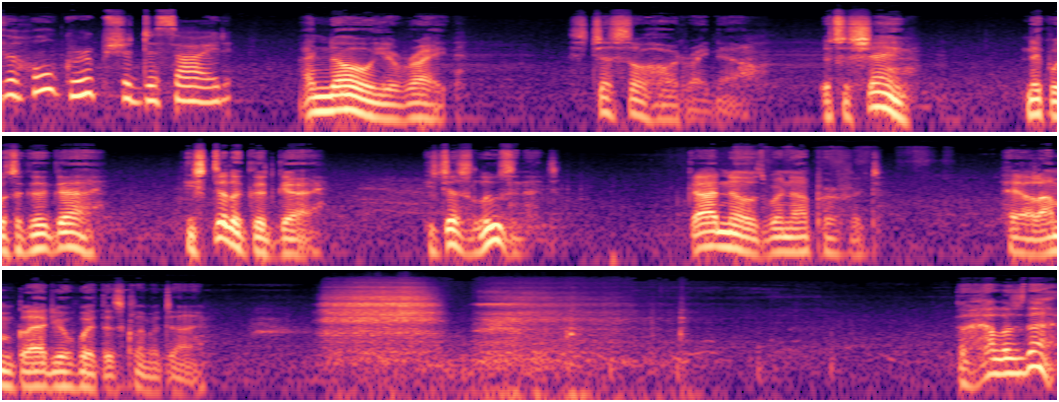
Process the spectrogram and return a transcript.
The whole group should decide. I know you're right. It's just so hard right now. It's a shame. Nick was a good guy. He's still a good guy. He's just losing it. God knows we're not perfect. Hell, I'm glad you're with us, Clementine. The hell is that?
